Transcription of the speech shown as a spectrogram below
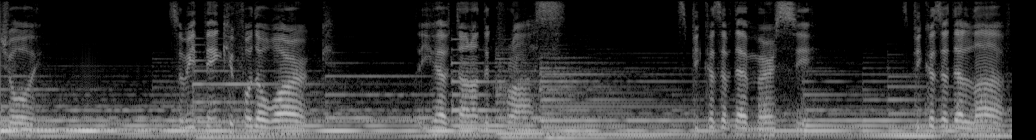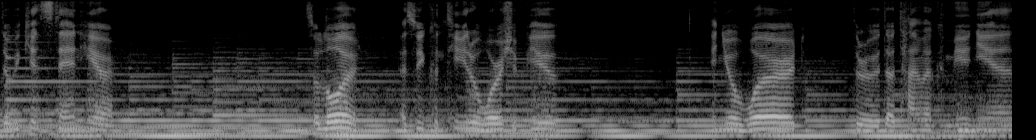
joy. So we thank you for the work that you have done on the cross. It's because of that mercy. It's because of that love that we can stand here. So, Lord, as we continue to worship you in your word through the time of communion,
